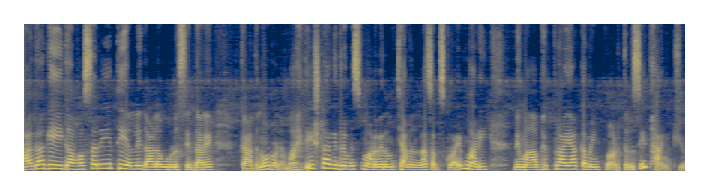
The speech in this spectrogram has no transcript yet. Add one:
ಹಾಗಾಗಿ ಈಗ ಹೊಸ ರೀತಿಯಲ್ಲಿ ದಾಳ ಉರುಳಿಸಿದ್ದಾರೆ. ಕಾದು ನೋಡೋಣ. ಮಾಹಿತಿ ಇಷ್ಟ ಆಗಿದ್ರೆ ಮಿಸ್ ಮಾಡಿದೆ ನಮ್ಮ ಚಾನಲ್ನ ಸಬ್ಸ್ಕ್ರೈಬ್ ಮಾಡಿ. ನಿಮ್ಮ ಅಭಿಪ್ರಾಯ ಕಮೆಂಟ್ ಮಾಡಿ ತಿಳಿಸಿ. ಥ್ಯಾಂಕ್ ಯು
